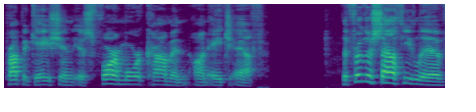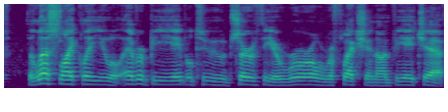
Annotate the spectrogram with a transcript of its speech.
propagation is far more common on HF. The further south you live, the less likely you will ever be able to observe the auroral reflection on VHF.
